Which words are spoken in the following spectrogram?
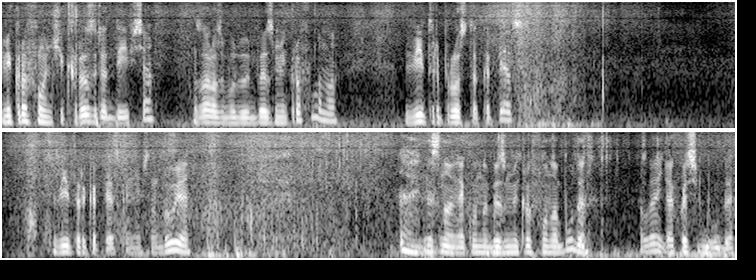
мікрофончик розрядився. Зараз буду без мікрофона. Вітер просто капець. Вітер капець, звісно, дує. Не знаю, як воно без мікрофона буде, але якось буде.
